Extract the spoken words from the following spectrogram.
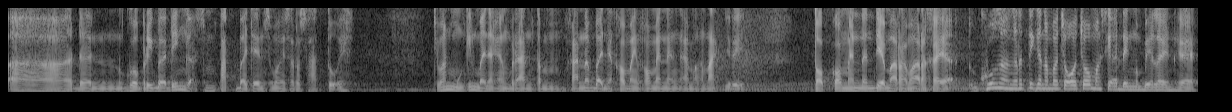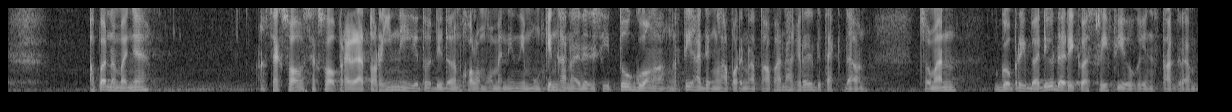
eh, dan gue pribadi nggak sempat bacain semuanya satu-satu ya. Cuman mungkin banyak yang berantem karena banyak komen-komen yang emang naik jadi top komen dan dia marah-marah kayak gue nggak ngerti kenapa cowok-cowok masih ada yang ngebelain kayak apa namanya seksual seksual predator ini gitu di dalam kolom komen ini. Mungkin karena dari situ gue nggak ngerti ada yang ngelaporin atau apa akhirnya di take down. Cuman gue pribadi udah request review ke Instagram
